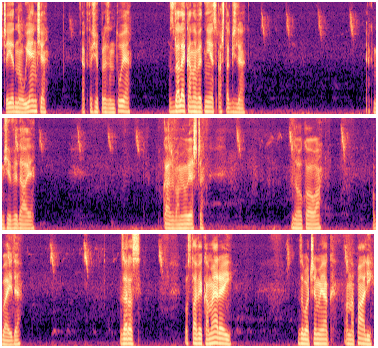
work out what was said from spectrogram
Jeszcze jedno ujęcie, jak to się prezentuje. Z daleka nawet nie jest aż tak źle. Jak mi się wydaje. Pokażę Wam ją jeszcze dookoła. obejdę. Zaraz postawię kamerę i zobaczymy jak ona pali.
